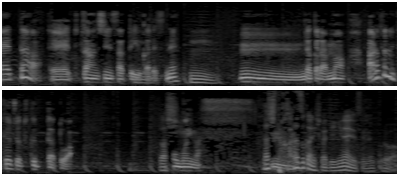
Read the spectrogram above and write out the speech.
えた、えーっと、斬新さというかですね。うん。うん、だからまあ、新たな境地を作ったとは思います。だしうん宝塚にしかできないですよね、これは。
